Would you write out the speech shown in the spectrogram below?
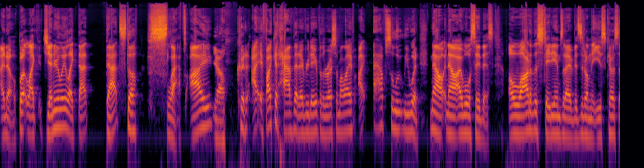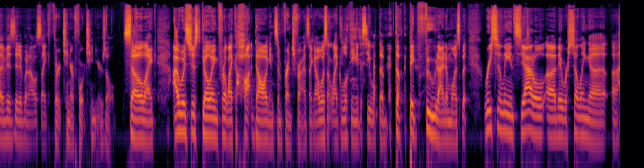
I know, but like genuinely, like that that stuff slaps. I yeah could I, if I could have that every day for the rest of my life, I absolutely would. Now, now I will say this: a lot of the stadiums that I visited on the East Coast, I visited when I was like 13 or 14 years old. So like I was just going for like a hot dog and some French fries. Like I wasn't like looking to see what the the big food item was. But recently in Seattle, uh, they were selling a, a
